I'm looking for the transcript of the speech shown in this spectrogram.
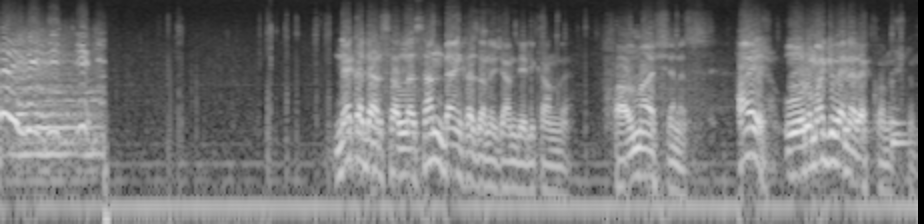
kaybedeceğim! Ne kadar sallasan ben kazanacağım delikanlı. Fal mı açtınız? Hayır, uğruma güvenerek konuştum.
